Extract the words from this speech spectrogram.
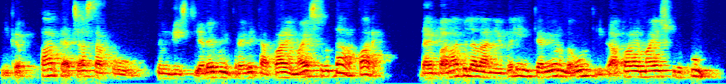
Adică partea aceasta cu când elevul îi pregătit apare maestru, da, apare. Dar e valabilă la nivel interior lăuntric. Apare maestru cum?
